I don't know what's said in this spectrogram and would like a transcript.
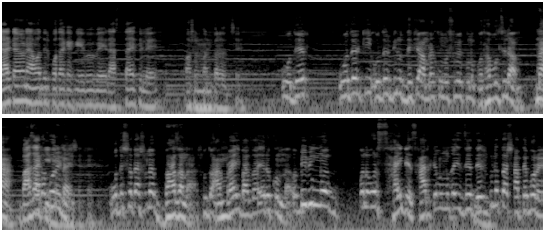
যার কারণে আমাদের পতাকাকে এভাবে রাস্তায় ফেলে অসম্মান করা হচ্ছে? ওদের ওদের কি ওদের বিরুদ্ধে কি আমরা কোনো সময় কোনো কথা বলছিলাম? না বাজা কথা কি বলি নাই। ওদের সাথে? আসলে বাজা না শুধু আমরাই বাজা এরকম না। ও বিভিন্ন মানে ওর সাইডে সার্কেল অনুযায়ী যে দেশগুলো তার সাথে পড়ে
